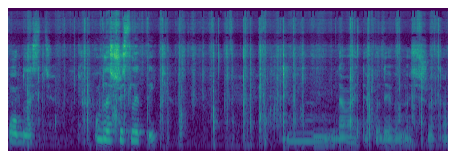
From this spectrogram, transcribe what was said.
область. Область щось летить. Давайте подивимось, що там.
